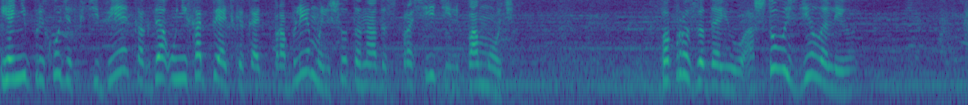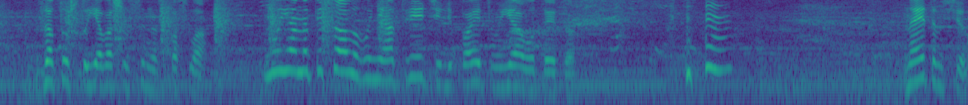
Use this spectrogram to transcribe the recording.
и они приходят к тебе, когда у них опять какая-то проблема или что-то надо спросить или помочь. Вопрос задаю, а что вы сделали за то, что я вашего сына спасла? Ну, я написала, вы не ответили, поэтому я вот это. На этом все.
